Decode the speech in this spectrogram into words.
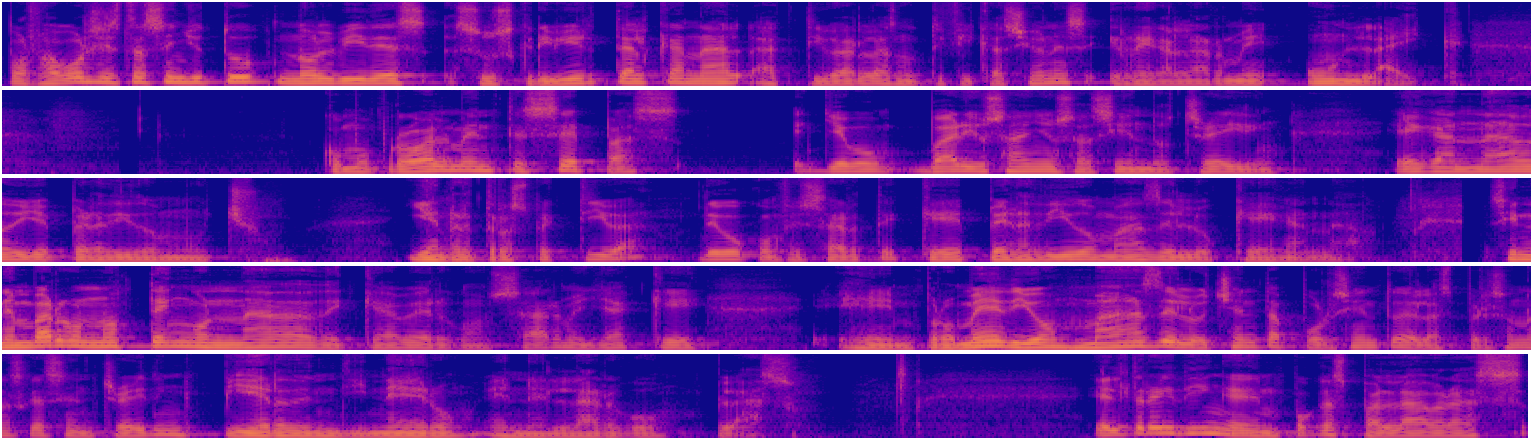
Por favor, si estás en YouTube, no olvides suscribirte al canal, activar las notificaciones y regalarme un like. Como probablemente sepas, llevo varios años haciendo trading. He ganado y he perdido mucho. Y en retrospectiva, debo confesarte que he perdido más de lo que he ganado. Sin embargo, no tengo nada de qué avergonzarme, ya que en promedio, más del 80% de las personas que hacen trading pierden dinero en el largo plazo. El trading, en pocas palabras,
